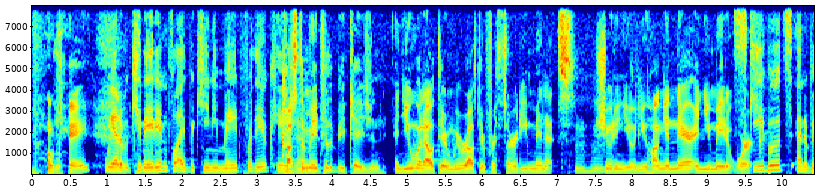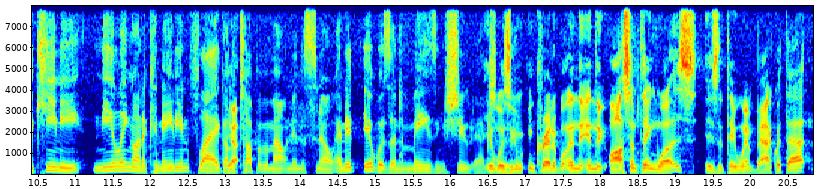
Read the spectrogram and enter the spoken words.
okay, We had a Canadian flag bikini made for the occasion. custom made for the occasion. And you went out there, and we were out there for 30 minutes mm-hmm. shooting you, and you hung in there, and you made it work. Ski boots and a bikini kneeling on a Canadian flag on Yeah. the top of a mountain in the snow. And it, it was an amazing shoot, actually. It was incredible, and the and the awesome thing was is that they went back with that.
